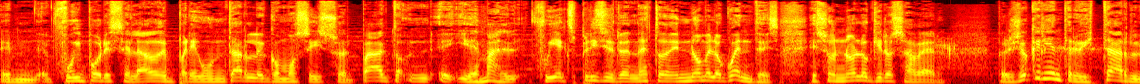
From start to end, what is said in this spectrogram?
eh, fui por ese lado de preguntarle cómo se hizo el pacto eh, y demás, fui explícito en esto de no me lo cuentes, eso no lo quiero saber. Pero yo quería entrevistarlo.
